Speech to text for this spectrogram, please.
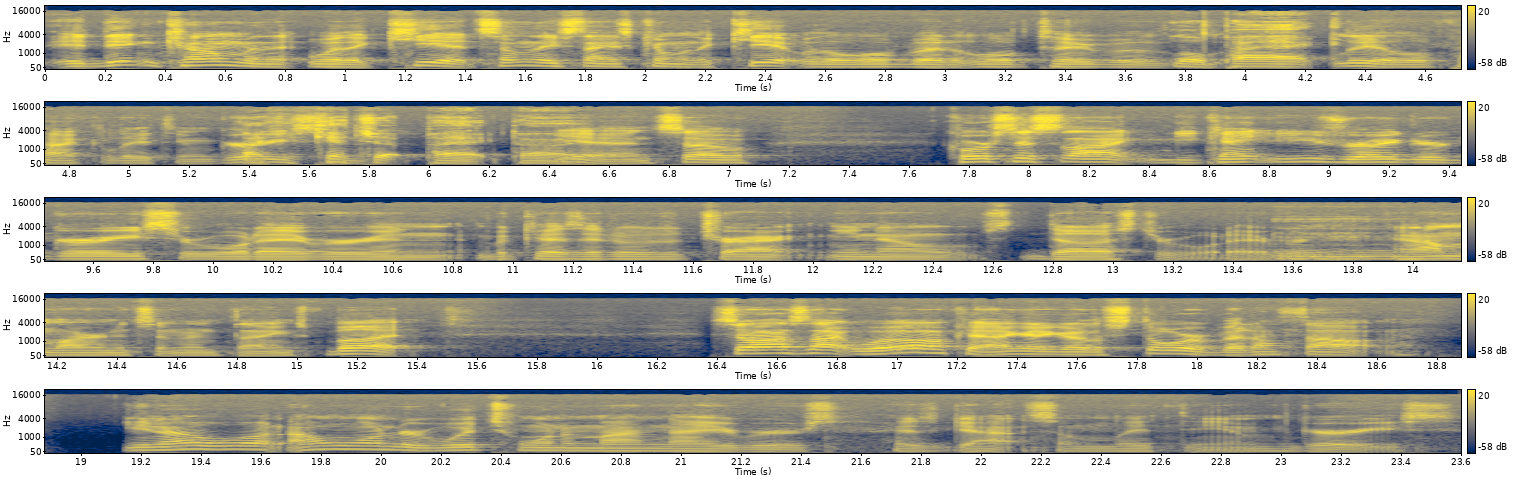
it didn't come with a, with a kit some of these things come with a kit with a little bit a little tube of Little pack. yeah, a little pack of lithium Like a grease and- ketchup pack type. yeah, and so of course it's like you can't use regular grease or whatever, and because it'll attract you know dust or whatever. And I'm learning some of them things, but so I was like, well, okay, I got to go to the store. But I thought, you know what? I wonder which one of my neighbors has got some lithium grease.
